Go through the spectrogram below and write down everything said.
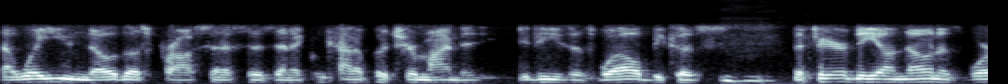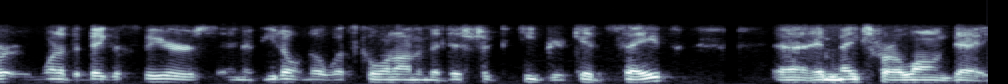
That way, you know those processes, and it can kind of put your mind at ease as well. Because the fear of the unknown is one of the biggest fears, and if you don't know what's going on in the district to keep your kids safe, uh, it makes for a long day.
